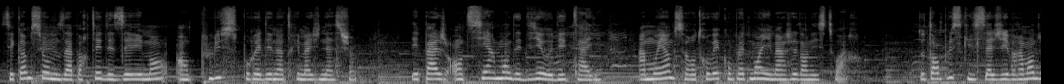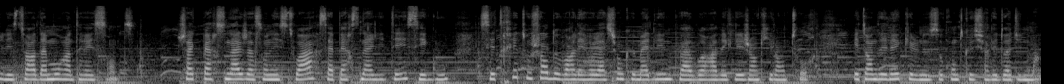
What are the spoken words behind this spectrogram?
c'est comme si on nous apportait des éléments en plus pour aider notre imagination. Des pages entièrement dédiées aux détails, un moyen de se retrouver complètement immergé dans l'histoire. D'autant plus qu'il s'agit vraiment d'une histoire d'amour intéressante. Chaque personnage a son histoire, sa personnalité, ses goûts. C'est très touchant de voir les relations que Madeleine peut avoir avec les gens qui l'entourent, étant donné qu'elle ne se compte que sur les doigts d'une main.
